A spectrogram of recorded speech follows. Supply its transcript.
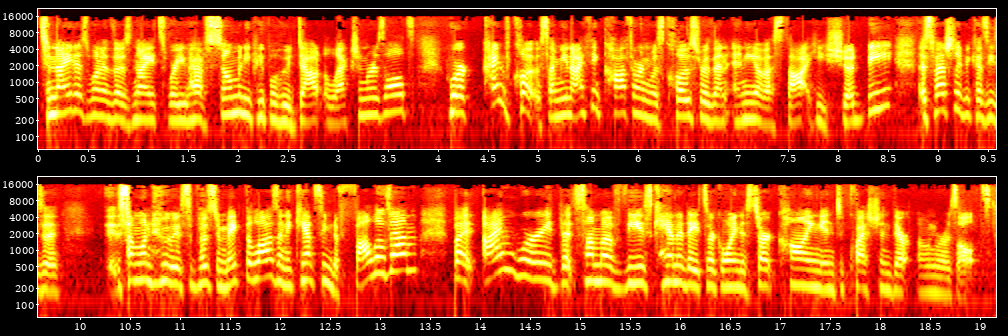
tonight is one of those nights where you have so many people who doubt election results who are kind of close. I mean, I think Cawthorn was closer than any of us thought he should be, especially because he's a someone who is supposed to make the laws and he can't seem to follow them. But I'm worried that some of these candidates are going to start calling into question their own results.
